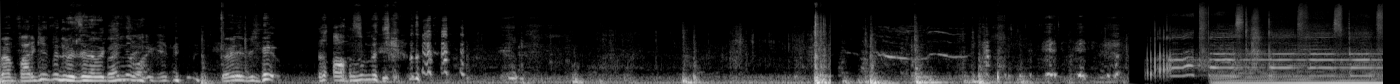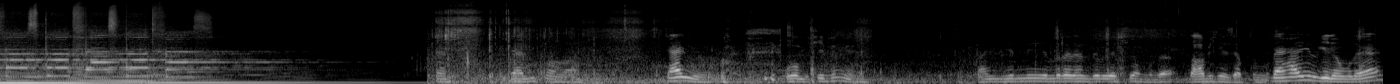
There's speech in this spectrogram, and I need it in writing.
ben fark etmedim mesela bak. Ben de fark ettim. Öyle bir ağzımda çıkardı. Gelmiyor? Oğlum bir şey değil mi? Ben 20 yıldır herhalde bu yaşıyorum burada. Daha bir kez yaptım bunu. Ben her yıl geliyorum buraya.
